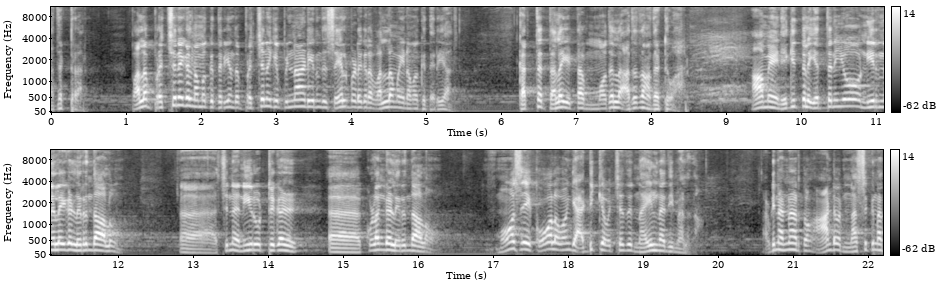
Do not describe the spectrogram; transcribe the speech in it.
அதட்டுறார். பல பிரச்சனைகள் நமக்கு தெரியும். அந்த பிரச்சனைக்கு பின்னாடி இருந்து செயல்படுகிற வல்லமை நமக்கு தெரியாது. கத்த தலையிட்டா முதல்ல அதை தான் அதட்டுவார். ஆமேன். எகித்தில் எத்தனையோ நீர்நிலைகள் இருந்தாலும் சின்ன நீரூற்றுகள் குளங்கள் இருந்தாலும் மோசையை கோலை வாங்கி அடிக்க வச்சது நைல் நதி மேலே தான் அப்படின்னு என்ன அர்த்தம்? ஆண்டவர் நசுக்குனா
